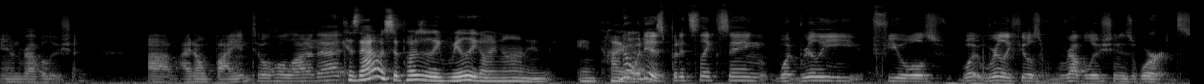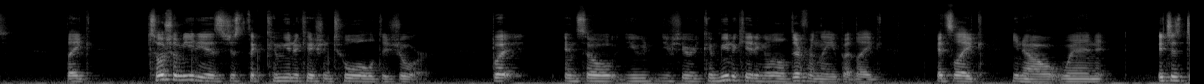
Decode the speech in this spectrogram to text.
and revolution. Um, I don't buy into a whole lot of that. Because that was supposedly really going on in in Cairo. No, it is, but it's like saying what really fuels what really fuels revolution is words. Like social media is just the communication tool du jour. But and so you you're communicating a little differently, but like it's like, you know, when it just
